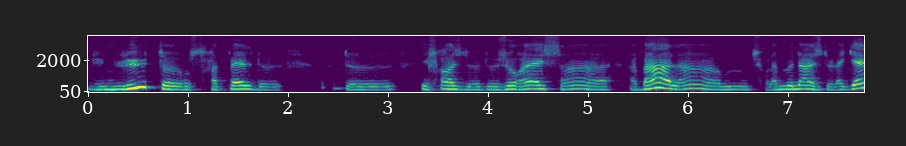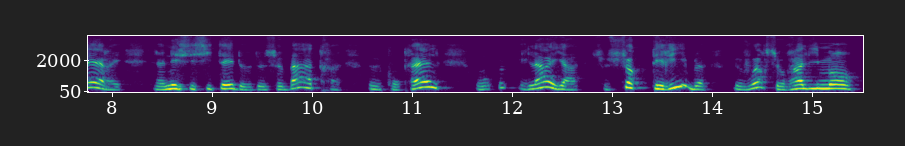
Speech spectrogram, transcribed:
d'une lutte, on se rappelle de, de, des phrases de, Jaurès hein, à Bâle hein, sur la menace de la guerre et la nécessité de, se battre euh, contre elle. et là, il y a ce choc terrible de voir ce ralliement, en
